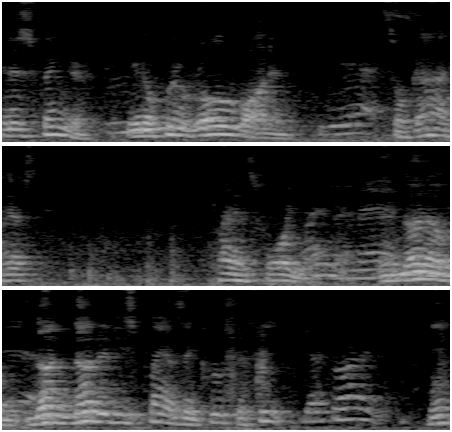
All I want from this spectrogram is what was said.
in his finger, you know, put a robe on him. Yes. So God has plans for you. Amen. And none of, Yeah. none, none of these plans include defeat. That's right. Hmm?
